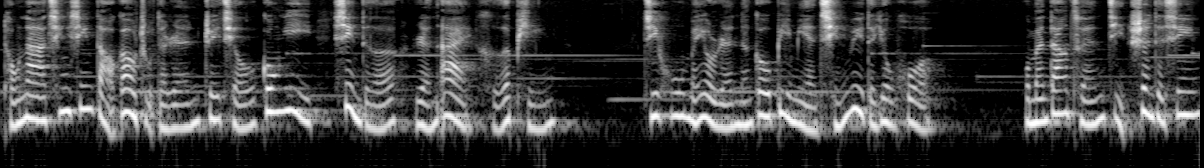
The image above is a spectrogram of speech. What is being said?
同那倾心祷告主的人追求公义、信德、仁爱、和平，几乎没有人能够避免情欲的诱惑。我们当存谨慎的心，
